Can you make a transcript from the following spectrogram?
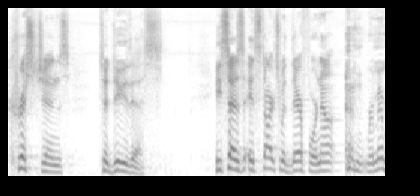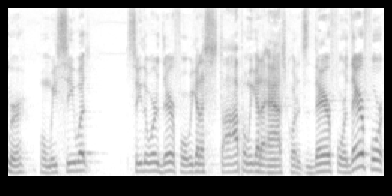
Christians to do this. He says it starts with therefore. Now, remember, when we see what see the word therefore, we got to stop and we got to ask what it's there for. Therefore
